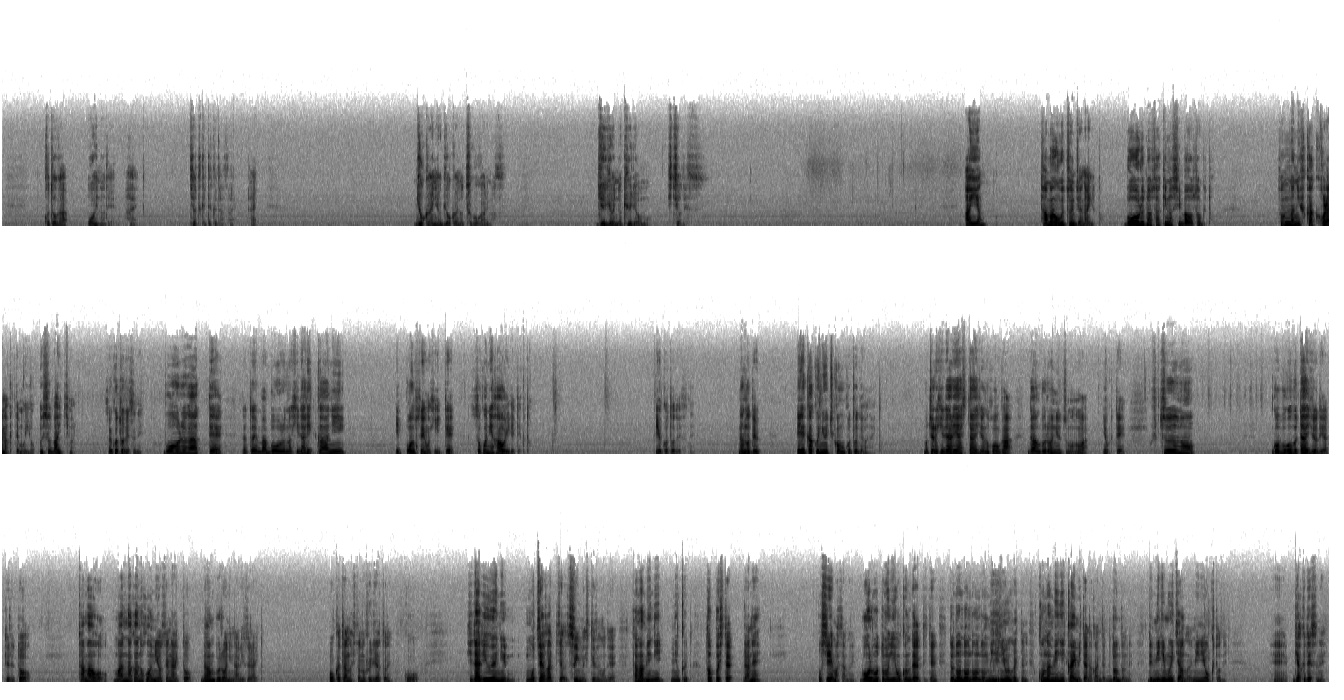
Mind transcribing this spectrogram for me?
ことが多いので、はい、気をつけてください。はい、業界には業界の都合があります。従業員の給料も必要です。アイアン？球を打つんじゃないよと。ボールの先の芝をそぐと。そんなに深く掘らなくてもいいよ薄葉一枚そういうことですねボールがあって例えばボールの左側に一本線を引いてそこに刃を入れていくということですね。なので鋭角に打ち込むことではないと。もちろん左足体重の方がダウンブローに打つものはよくて普通の五分五分体重でやってると球を真ん中の方に寄せないとダウンブローになりづらいと。大方の人の振りだとねこう左上に持ち上がっちゃうスイングしてるので球右に置く。トップしたらね教えまさんがねボールもっと右に置くんだよって言って、ね、どんどんどんどんどん右に置かってねこんな右かいみたいな感じでどんどんねで右向いちゃうので右に置くとね、えー、逆ですね。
